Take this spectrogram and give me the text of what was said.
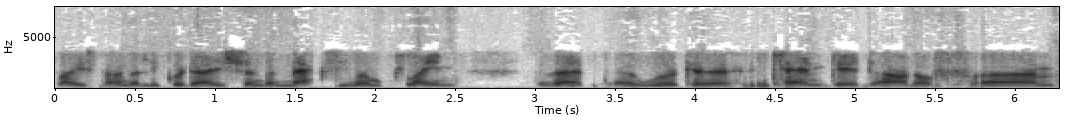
placed under liquidation, the maximum claim that a worker can get out of um,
